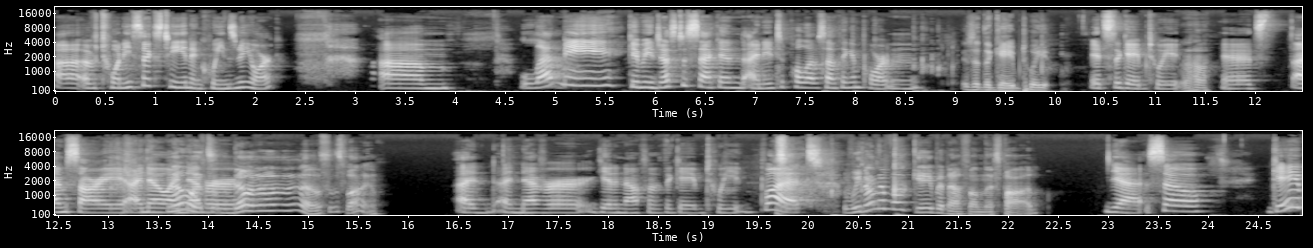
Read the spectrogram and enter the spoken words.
uh, of 2016 in Queens, New York. Um, let me give me just a second. I need to pull up something important. Is it the Gabe tweet? It's the Gabe tweet. Uh huh. It's. I'm sorry. I know no, I never. No, no, no, no, no. This is fine. I I never get enough of the Gabe tweet, but We don't invoke Gabe enough on this pod. yeah. So Gabe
